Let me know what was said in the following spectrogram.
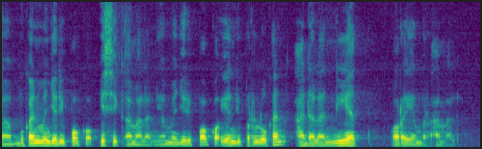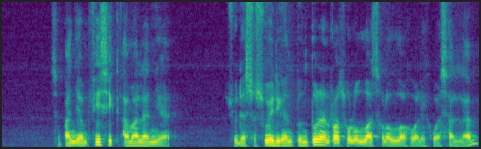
uh, bukan menjadi pokok fisik amalan. Yang menjadi pokok yang diperlukan adalah niat orang yang beramal. Sepanjang fisik amalannya sudah sesuai dengan tuntunan Rasulullah Shallallahu Alaihi Wasallam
